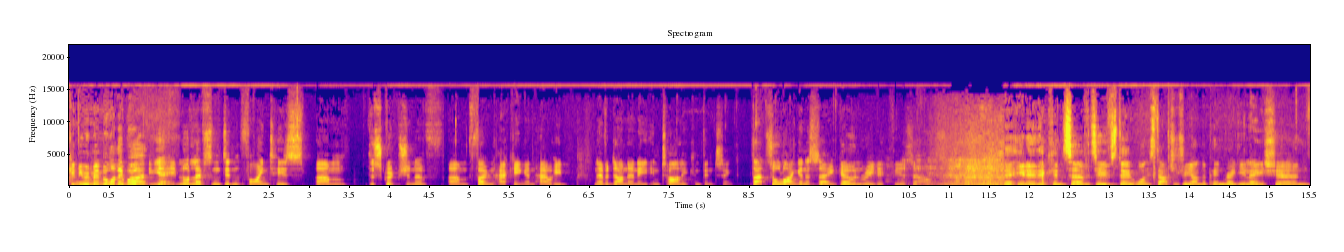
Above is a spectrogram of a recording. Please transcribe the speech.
Can you remember what they were? Yeah, Lord Leveson didn't find his um, description of um, phone hacking and how he'd never done any entirely convincing. That's all I'm going to say. Go and read it for yourselves. The, you know, the Conservatives don't want statutory underpinned regulation.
